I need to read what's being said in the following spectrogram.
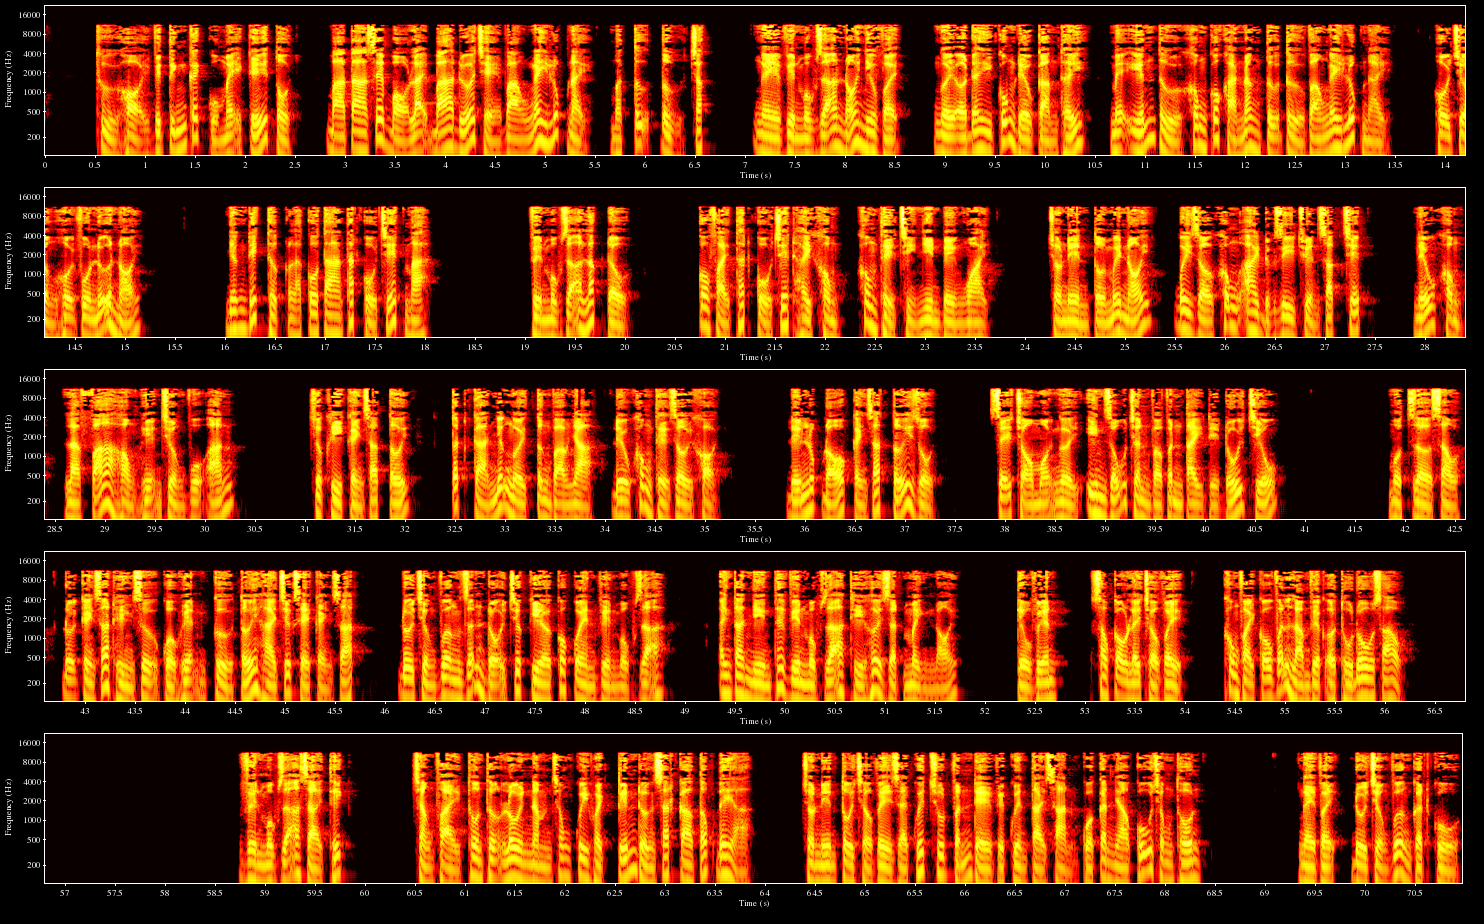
Thử hỏi với tính cách của mẹ kế tôi, bà ta sẽ bỏ lại ba đứa trẻ vào ngay lúc này mà tự tử chắc. Nghe viên mục giã nói như vậy, người ở đây cũng đều cảm thấy mẹ Yến Tử không có khả năng tự tử vào ngay lúc này. Hội trưởng hội phụ nữ nói, nhưng đích thực là cô ta thắt cổ chết mà. Viên mục giã lắc đầu, có phải thắt cổ chết hay không, không thể chỉ nhìn bề ngoài. Cho nên tôi mới nói, bây giờ không ai được di chuyển xác chết, nếu không là phá hỏng hiện trường vụ án. Trước khi cảnh sát tới, tất cả những người từng vào nhà đều không thể rời khỏi. Đến lúc đó cảnh sát tới rồi, sẽ cho mọi người in dấu chân và vân tay để đối chiếu. Một giờ sau, đội cảnh sát hình sự của huyện cử tới hai chiếc xe cảnh sát. Đội trưởng Vương dẫn đội trước kia có quen viên mục giã. Anh ta nhìn thấy viên mục giã thì hơi giật mình nói Tiểu viên, sao cậu lại trở về? Không phải cậu vẫn làm việc ở thủ đô sao? Viên mục giã giải thích Chẳng phải thôn thượng lôi nằm trong quy hoạch tuyến đường sắt cao tốc đấy à? Cho nên tôi trở về giải quyết chút vấn đề về quyền tài sản của căn nhà cũ trong thôn. Ngày vậy, đội trưởng Vương gật cù.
